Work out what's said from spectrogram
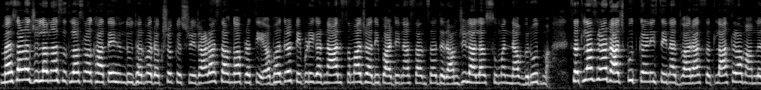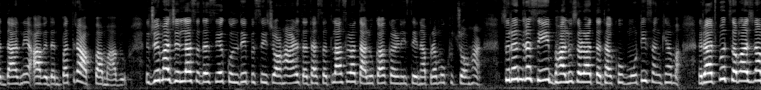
મહેસાણા જિલ્લાના સતલાસણા ખાતે હિન્દુ ધર્મ રક્ષક શ્રી રાણા સાંગા પ્રત્યે અભદ્ર ટિપ્પણી કરનાર સમાજવાદી પાર્ટીના સાંસદ રામજી સુમનના વિરોધમાં સતલાસણા રાજપૂત કરણી સેના દ્વારા સતલાસણા મામલતદારને આવેદનપત્ર આપવામાં આવ્યું, જેમાં જિલ્લા સદસ્ય કુલદીપસિંહ ચૌહાણ તથા સતલાસણા તાલુકા કરણી સેના પ્રમુખ ચૌહાણ, સુરેન્દ્રસિંહ ભાલુસડા તથા ખૂબ મોટી સંખ્યામાં રાજપૂત સમાજના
